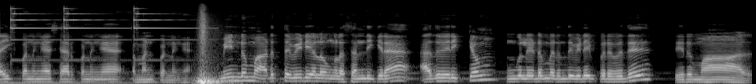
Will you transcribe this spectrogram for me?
லைக் பண்ணுங்க ஷேர் பண்ணுங்க கமெண்ட் பண்ணுங்க. மீண்டும் அடுத்த வீடியோவில் உங்களை சந்திக்கிறேன். அது வரைக்கும் உங்களிடமிருந்து விடைபெறுவது திருமால்.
